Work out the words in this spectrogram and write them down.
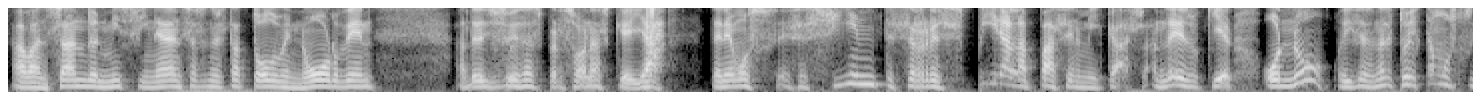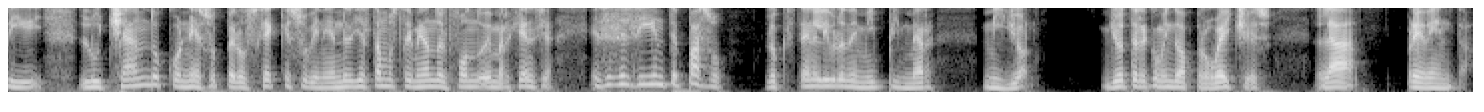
avanzando en mis finanzas, no está todo en orden. Andrés, yo soy de esas personas que ya tenemos, se siente, se respira la paz en mi casa. Andrés, lo quiero. O no, o dices, Andrés, todavía estamos luchando con eso, pero sé que eso viene. Andrés, ya estamos terminando el fondo de emergencia. Ese es el siguiente paso, lo que está en el libro de mi primer millón. Yo te recomiendo aproveches la preventa.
